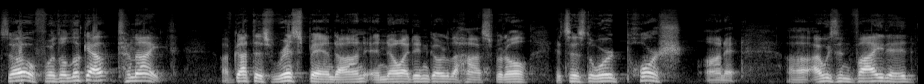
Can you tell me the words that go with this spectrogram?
So, for the lookout tonight, I've got this wristband on, and no, I didn't go to the hospital. It says the word Porsche on it. Uh, I was invited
